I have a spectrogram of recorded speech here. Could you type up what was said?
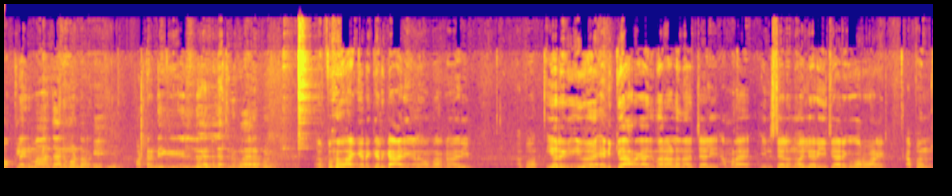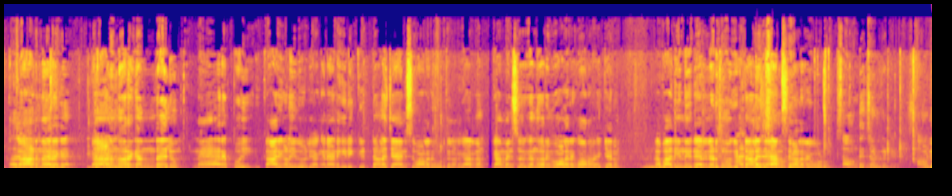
കൊക്ലൈന് മാന്താനും കൊണ്ടുപോകാം. കൊട്ടണ്ടിക്ക് എല്ലാം എല്ലാത്തിനും ഉപകാരപ്പെടും. അപ്പോൾ അങ്ങനെയൊക്കെയാണ് കാര്യങ്ങൾ ഓൻ പറഞ്ഞ മാതിരി. അപ്പോൾ ഈ ഒരു എനിക്ക് വേറെ കാര്യം പറയാനുള്ളതെന്ന് വെച്ചാൽ നമ്മളെ ഇൻസ്റ്റയിലൊന്നും വലിയ റീച്ച് ആരൊക്കെ കുറവാണ്. അപ്പം കാണുന്നവരൊക്കെ കാണുന്നവരൊക്കെ എന്തായാലും നേരെ പോയി കാര്യങ്ങൾ ചെയ്തോളി. അങ്ങനെയാണെങ്കിൽ കിട്ടാനുള്ള ചാൻസ് വളരെ കൂടുതലാണ്. കാരണം കമന്റ്സ് ഒക്കെ എന്ന് പറയുമ്പോൾ വളരെ കുറവേക്കാരും അപ്പൊ അതിൽ നിന്ന് തെരഞ്ഞെടുക്കുമ്പോൾ കിട്ടാനുള്ള ചാൻസ് വളരെ കൂടും. സൗണ്ട് വെച്ച് കൊടുക്കണ്ടേ? സൗണ്ട്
